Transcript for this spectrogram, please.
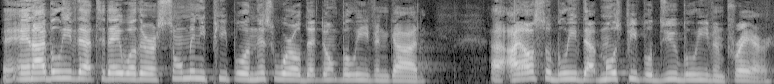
And I believe that today, well, there are so many people in this world that don't believe in God. Uh, I also believe that most people do believe in prayer.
